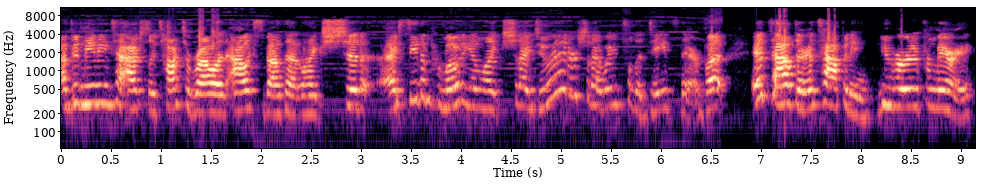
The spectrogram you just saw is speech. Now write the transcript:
I've been meaning to actually talk to Raul and Alex about that. Like, should I see them promoting? I'm like, should I do it or should I wait till the date's there? But it's out there. It's happening. You heard it from Mary.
